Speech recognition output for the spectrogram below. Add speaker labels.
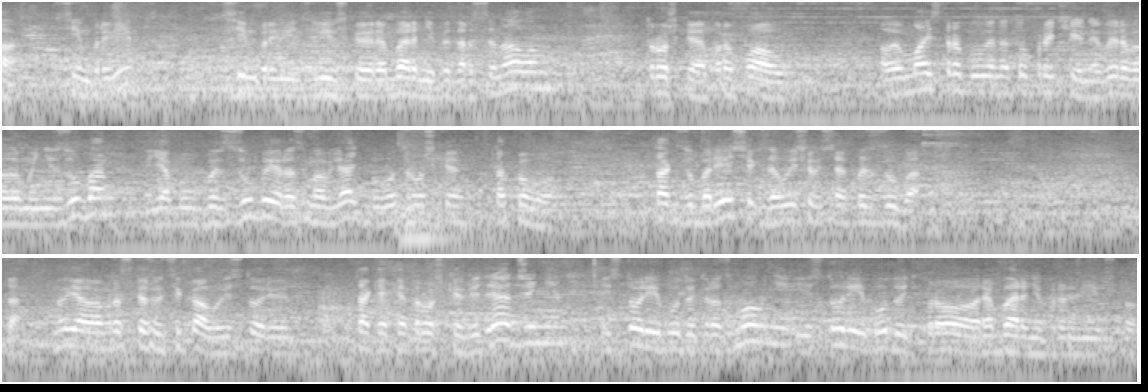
Speaker 1: Так, всім привіт. Всім привіт з Львівської реберні під арсеналом. Трошки я пропав, але в майстра були на то причини. Вирвали мені зуба, я був без зуби і розмовляти було трошки таково. Так зубарєщик залишився без зуба. Так, ну я вам розкажу цікаву історію. Так як я трошки в відрядженні, історії будуть розмовні, історії будуть про реберню про Львівську.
